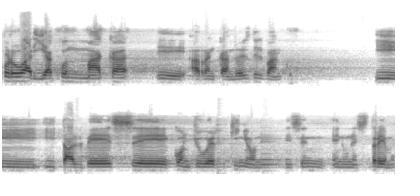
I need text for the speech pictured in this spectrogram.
probaría con Maca eh, arrancando desde el banco y, tal vez eh, con Juber Quiñones en, un extremo.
